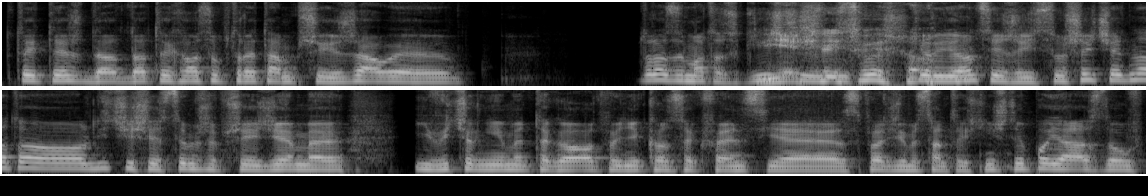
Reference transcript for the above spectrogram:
tutaj też do, do tych osób, które tam przyjeżdżały, drodzy motocykliści, Jeśli słyszą. kierujący, jeżeli słyszycie, no to liczcie się z tym, że przyjedziemy i wyciągniemy tego odpowiednie konsekwencje, sprawdzimy stan techniczny pojazdów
